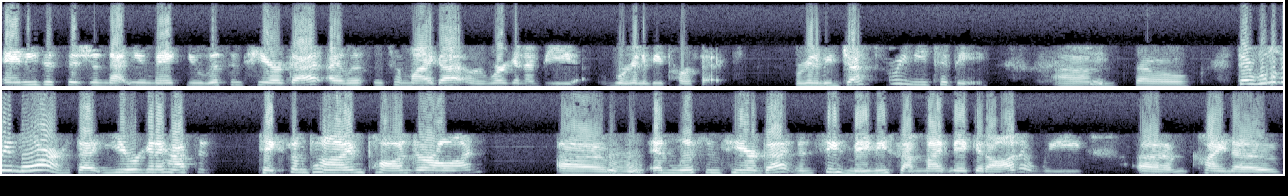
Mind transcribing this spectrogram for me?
any decision that you make. You listen to your gut, I listen to my gut, and we're going to be we're going to be perfect. We're going to be just where we need to be. Um, so there will be more that you're going to have to take some time, ponder on, um, mm-hmm. and listen to your gut and see. Maybe some might make it on, and we um, kind of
